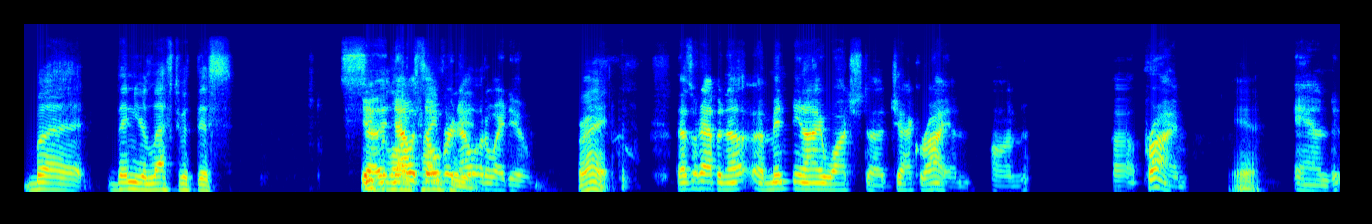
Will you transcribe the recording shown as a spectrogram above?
but then you're left with this. yeah. Now long it's time over. Now what do I do? Right. That's what happened. Uh, uh, Mindy and I watched uh, Jack Ryan on uh, Prime, Yeah. and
